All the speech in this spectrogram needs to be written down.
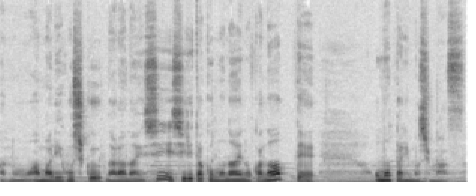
あのあんまり欲しくならないし知りたくもないのかなって思ったりもします。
